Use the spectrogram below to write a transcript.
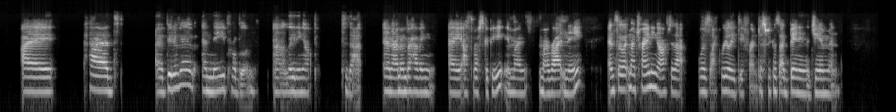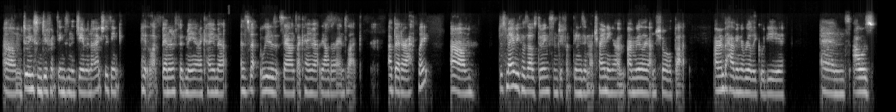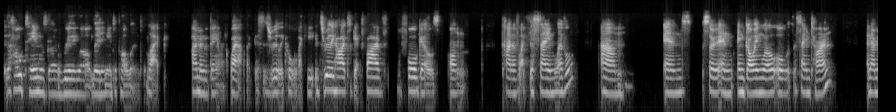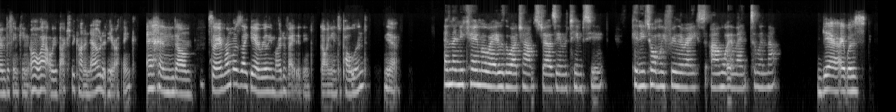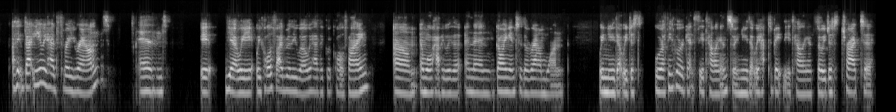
I had a bit of a, a knee problem uh, leading up to that, and I remember having a arthroscopy in my my right knee, and so like my training after that was like really different, just because I'd been in the gym and um, doing some different things in the gym, and I actually think it like benefited me, and I came out as weird as it sounds, I came out the other end like a better athlete. Um, just maybe because I was doing some different things in my training. I'm I'm really unsure, but I remember having a really good year, and I was the whole team was going really well leading into Poland. Like I remember being like, wow, like this is really cool. Like it's really hard to get five, four girls on kind of like the same level. Um, and so and and going well all at the same time. And I remember thinking, oh wow, we've actually kind of nailed it here, I think. And um, so everyone was like, yeah, really motivated into going into Poland. Yeah. And then you came away with the World Champs jersey and the team pursuit. Can you talk me through the race and what it meant to win that? Yeah, it was I think that year we had three rounds and it yeah, we we qualified really well. We had a good qualifying, um, and we were happy with it. And then going into the round one, we knew that we just, or I think we were against the Italians, so we knew that we had to beat the Italians. So we just tried to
